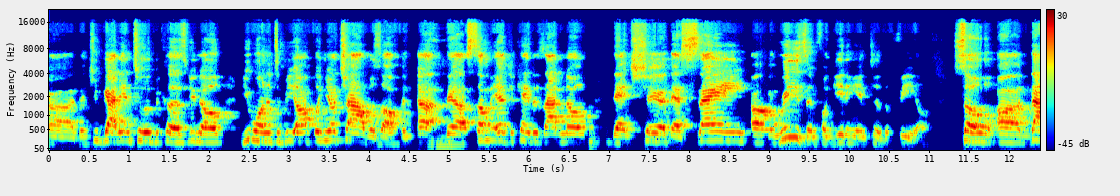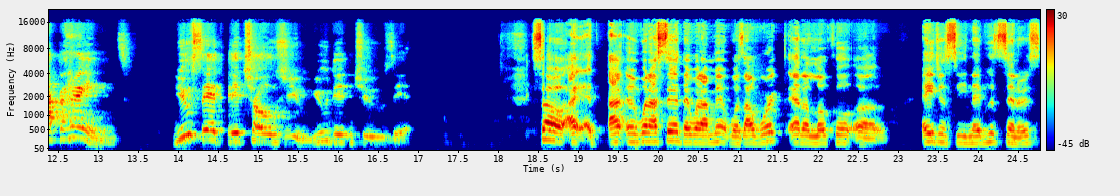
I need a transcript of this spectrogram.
uh, that you got into it because you know you wanted to be off when your child was off, and uh, there are some educators I know that share that same uh, reason for getting into the field. So, uh, Dr. Haynes, you said it chose you. You didn't choose it. So I, I and when I said that, what I meant was I worked at a local uh, agency, neighborhood centers,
